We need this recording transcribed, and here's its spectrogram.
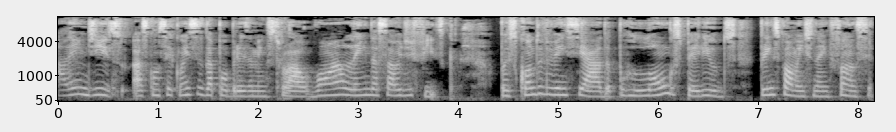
Além disso, as consequências da pobreza menstrual vão além da saúde física, pois quando vivenciada por longos períodos, principalmente na infância,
